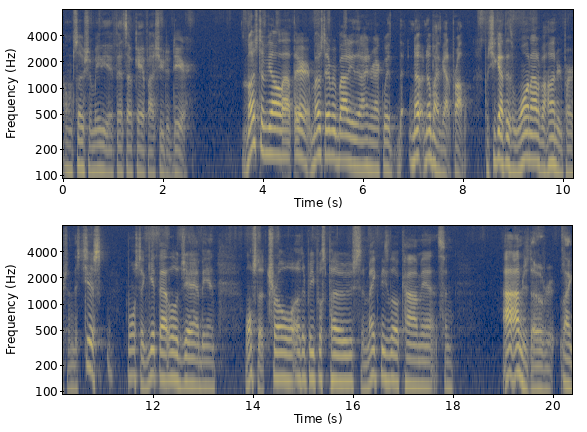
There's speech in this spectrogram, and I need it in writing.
on social media if that's okay if I shoot a deer most of y'all out there, most everybody that I interact with, no, nobody's got a problem. But you got this one out of a hundred person that just wants to get that little jab in, wants to troll other people's posts and make these little comments, and I, I'm just over it. Like,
